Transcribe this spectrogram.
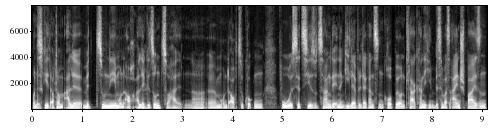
und es geht auch darum, alle mitzunehmen und auch alle mhm. gesund zu halten. Ne? Ähm, und auch zu gucken, wo ist jetzt hier sozusagen der Energielevel der ganzen Gruppe und klar kann ich ein bisschen was einspeisen,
